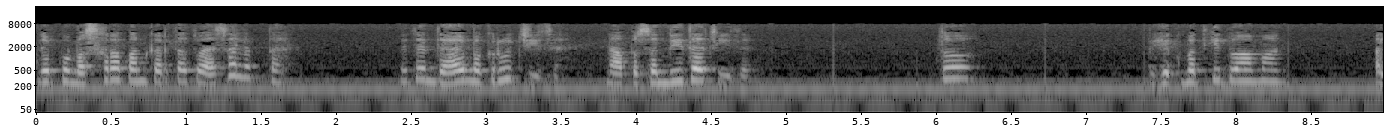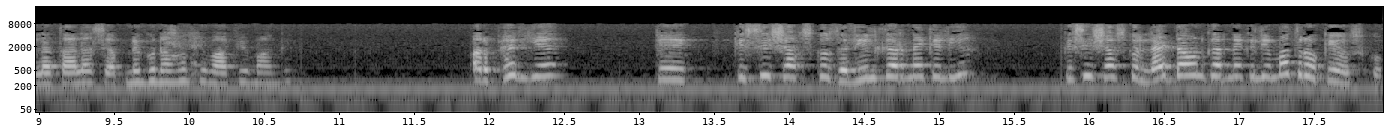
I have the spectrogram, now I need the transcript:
جب کوئی مسخرہ پن کرتا ہے تو ایسا لگتا ہے۔ یہ تو انتہائی مکرو چیز ہے، ناپسندیدہ چیز ہے۔ تو حکمت کی دعا مانگ، اللہ تعالیٰ سے اپنے گناہوں کی معافی مانگے۔ اور پھر یہ کہ کسی شخص کو ذلیل کرنے کے لیے، کسی شخص کو لیٹ ڈاؤن کرنے کے لیے مت روکے اس کو۔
